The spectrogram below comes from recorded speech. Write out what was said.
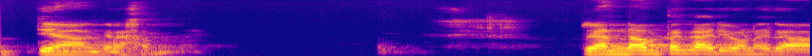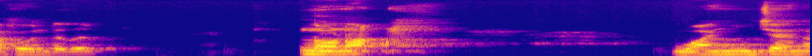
അത്യാഗ്രഹം. രണ്ടാമത്തെ കാര്യമാണ് രാഹുവിന്റെത്. നുണ വഞ്ചന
